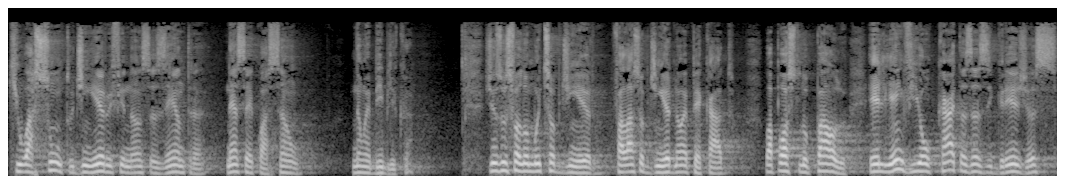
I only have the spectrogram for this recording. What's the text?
que o assunto dinheiro e finanças entra nessa equação não é bíblica. Jesus falou muito sobre dinheiro. Falar sobre dinheiro não é pecado. O apóstolo Paulo, ele enviou cartas às igrejas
